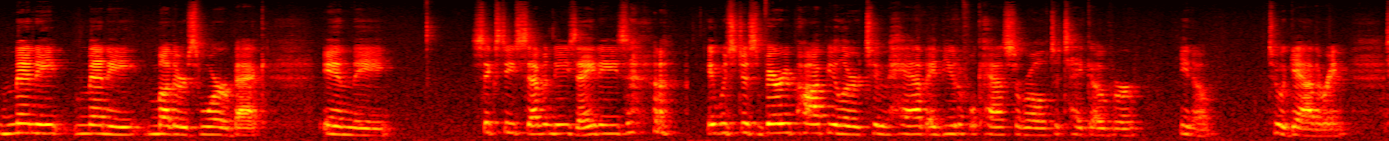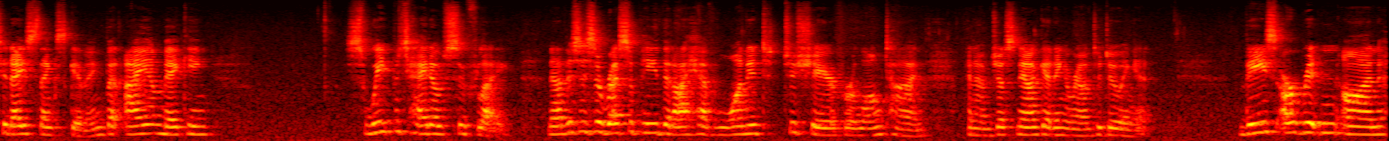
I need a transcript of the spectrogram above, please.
many, many mothers were back in the 60s, 70s, 80s. it was just very popular to have a beautiful casserole to take over, you know, to a gathering. Today's Thanksgiving, but I am making sweet potato souffle. Now this is a recipe that I have wanted to share for a long time and I'm just now getting around to doing it. These are written on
